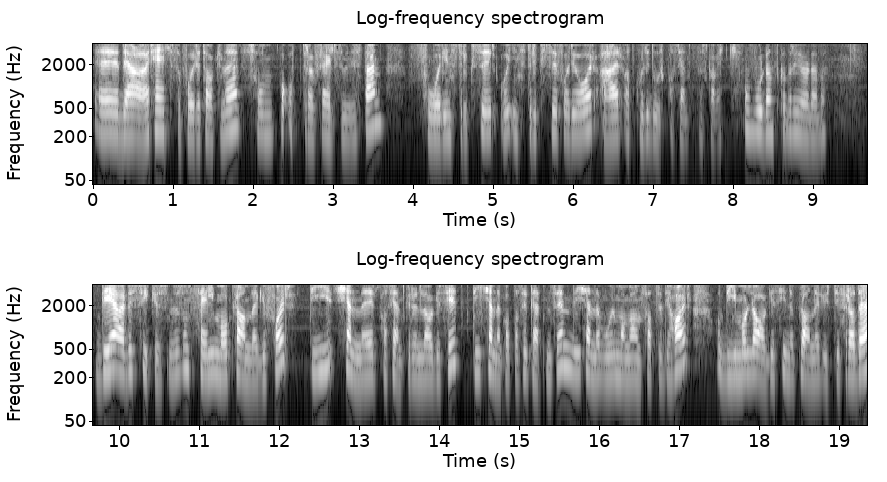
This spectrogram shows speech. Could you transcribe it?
det er helseforetakene som på oppdrag fra helseministeren får instrukser. Og instrukser for i år er at korridorpasientene skal vekk. Og hvordan skal dere gjøre det, da? Det er det sykehusene som selv må planlegge for. De kjenner pasientgrunnlaget sitt, de kjenner kapasiteten sin, de kjenner hvor mange ansatte de har. Og de må lage sine planer ut ifra det.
